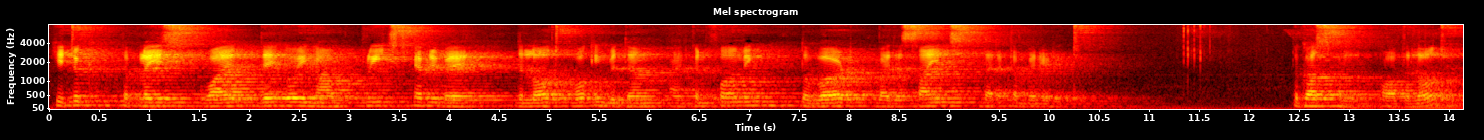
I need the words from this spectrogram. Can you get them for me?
He took the place while they going out preached everywhere, the Lord walking with them and confirming the word by the signs that accompanied it. The Gospel of the Lord.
